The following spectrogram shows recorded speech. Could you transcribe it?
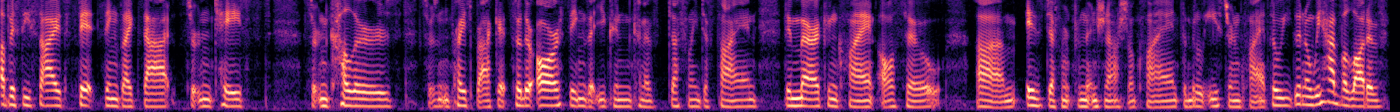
obviously size, fit, things like that, certain tastes, certain colors, certain price brackets. So there are things that you can kind of definitely define. The American client also um, is different from the international client, the Middle Eastern client. So you know we have a lot of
